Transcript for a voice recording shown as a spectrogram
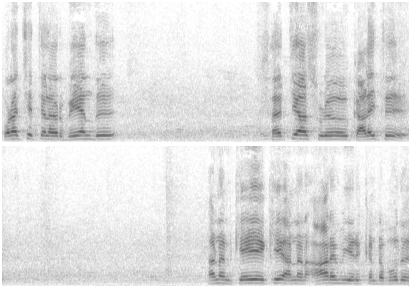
புரட்சித் தலைவர் வியந்து சத்யா சுடுவுக்கு அழைத்து அண்ணன் கேஏகே அண்ணன் ஆரம்பி இருக்கின்ற போது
